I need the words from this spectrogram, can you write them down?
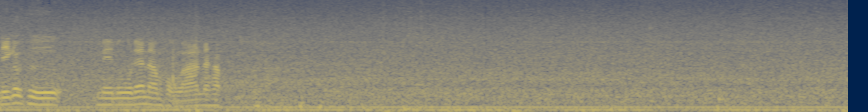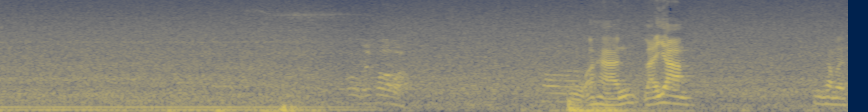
นี่ก็คือเมนูแนะนำของร้านนะครับ โอ้ไม่พอว่ะโอ้โหอาหารหลายอย่างนี่ทำเลย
